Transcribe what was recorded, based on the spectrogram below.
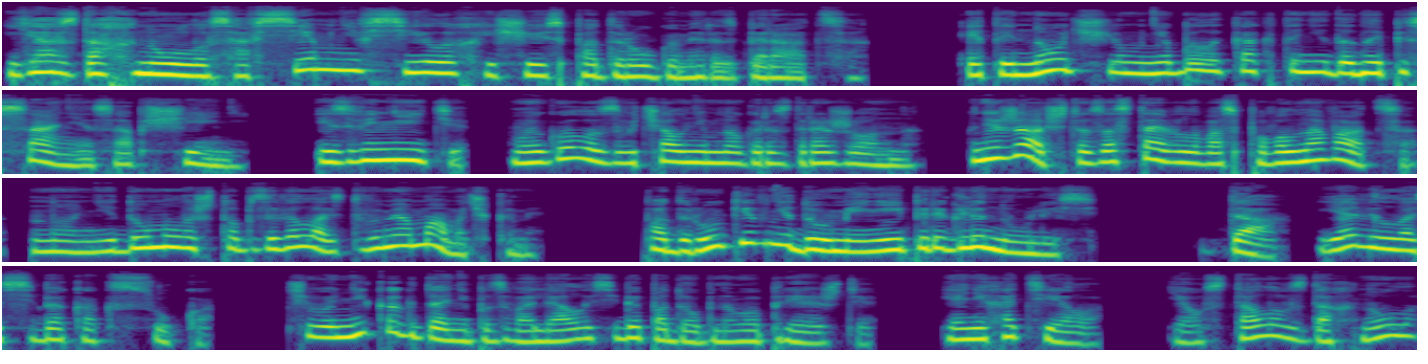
Я вздохнула, совсем не в силах еще и с подругами разбираться. Этой ночью мне было как-то не до написания сообщений. «Извините», мой голос звучал немного раздраженно. «Мне жаль, что заставила вас поволноваться, но не думала, чтоб завелась двумя мамочками». Подруги в недоумении переглянулись. Да, я вела себя как сука, чего никогда не позволяла себе подобного прежде. Я не хотела. Я устало вздохнула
